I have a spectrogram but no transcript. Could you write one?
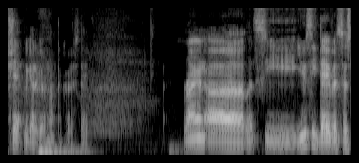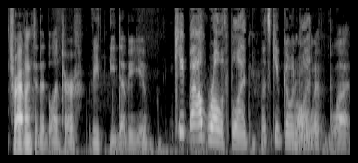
Shit, we got to go to North Dakota State. Ryan, uh, let's see. UC Davis is traveling to the Blood Turf of E- EWU. Keep. I'll roll with blood. Let's keep going Roll blood. with blood.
